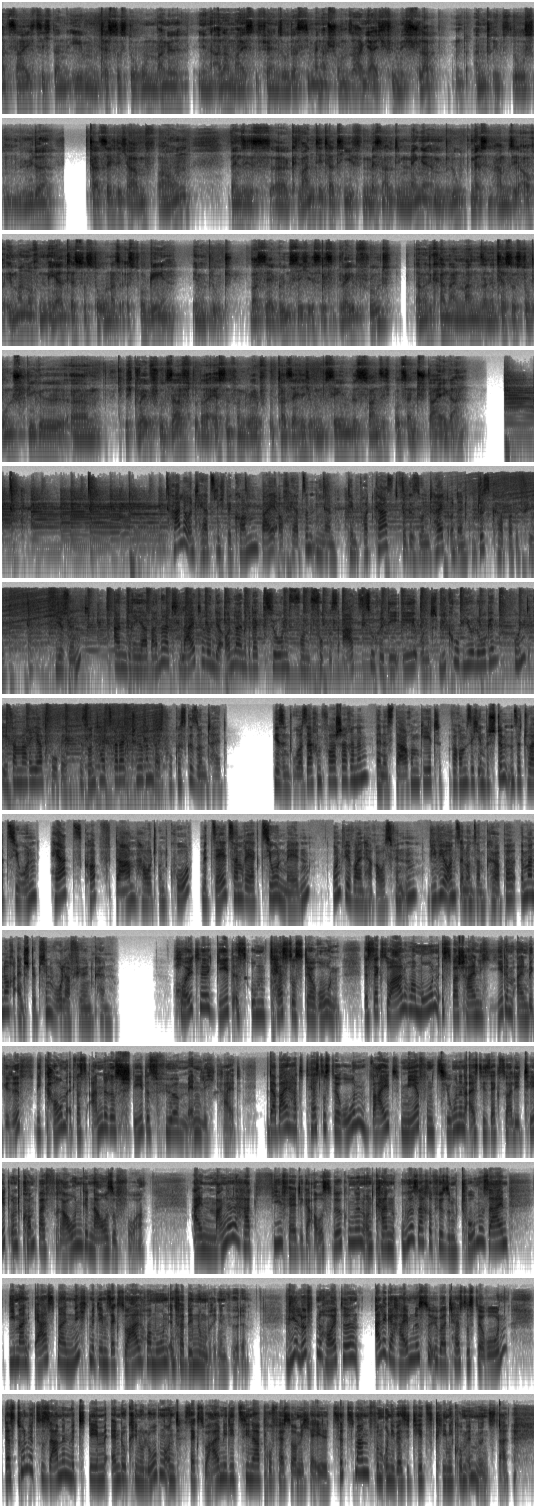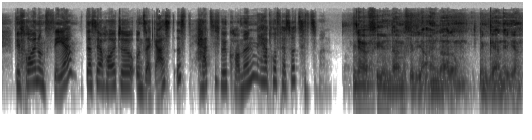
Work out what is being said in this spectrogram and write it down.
da zeigt sich dann eben Testosteronmangel in den allermeisten Fällen so, dass die Männer schon sagen, ja, ich fühle mich schlapp und antriebslos und müde. Tatsächlich haben Frauen, wenn sie es äh, quantitativ messen, also die Menge im Blut messen, haben sie auch immer noch mehr Testosteron als Östrogen im Blut. Was sehr günstig ist, ist Grapefruit. Damit kann ein Mann seine Testosteronspiegel ähm, durch Grapefruitsaft oder Essen von Grapefruit tatsächlich um 10 bis 20 Prozent steigern. Hallo und herzlich willkommen bei Auf Herz und Nieren, dem Podcast für Gesundheit und ein gutes Körpergefühl. Wir sind Andrea Bannert, Leiterin der Online-Redaktion von fokusarztsuche.de und Mikrobiologin und Eva Maria Vogel, Gesundheitsredakteurin bei Fokus Gesundheit. Wir sind Ursachenforscherinnen, wenn es darum geht, warum sich in bestimmten Situationen Herz, Kopf, Darm, Haut und Co. mit seltsamen Reaktionen melden und wir wollen herausfinden, wie wir uns in unserem Körper immer noch ein Stückchen wohler fühlen können. Heute geht es um Testosteron. Das Sexualhormon ist wahrscheinlich jedem ein Begriff. Wie kaum etwas anderes steht es für Männlichkeit. Dabei hat Testosteron weit mehr Funktionen als die Sexualität und kommt bei Frauen genauso vor. Ein Mangel hat vielfältige Auswirkungen und kann Ursache für Symptome sein, die man erstmal nicht mit dem Sexualhormon in Verbindung bringen würde. Wir lüften heute alle Geheimnisse über Testosteron. Das tun wir zusammen mit dem Endokrinologen und Sexualmediziner Professor Michael Zitzmann vom Universitätsklinikum in Münster. Wir freuen uns sehr, dass er heute unser Gast ist. Herzlich willkommen, Herr Professor Zitzmann. Ja, vielen Dank für die Einladung. Ich bin gerne hier.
